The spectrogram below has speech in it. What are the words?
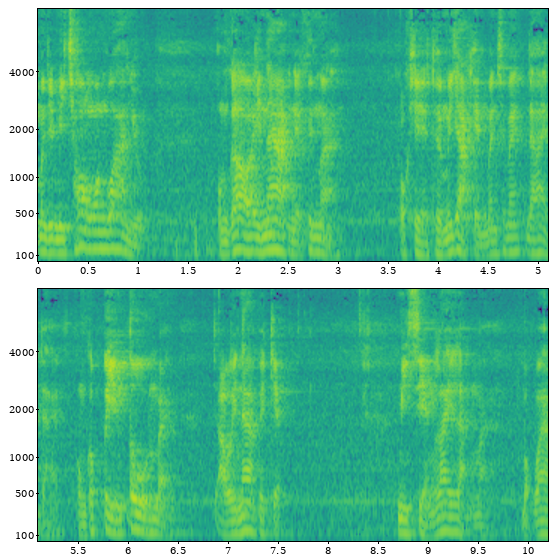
มันจะมีช่องว่างๆอยู่ ผมก็เอาไอ้นาคเนี่ยขึ้นมา โอเค เธอไม่อยากเห็นมันใช่ไหมได้ได้ผมก็ปีนตู้ขึ้นไปเอาไอ้นาคไปเก็บ มีเสียงไล่หลังมา บอกว่า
